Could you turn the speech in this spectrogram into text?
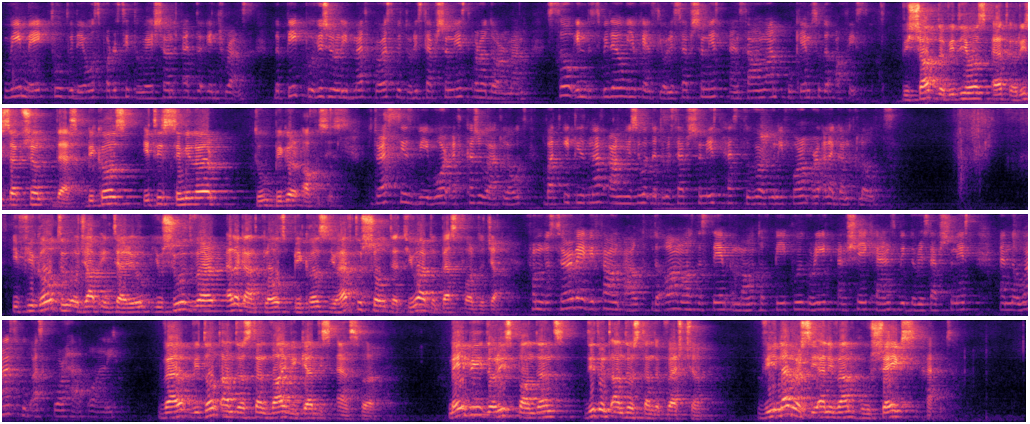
We made two videos for the situation at the entrance. The people usually met first with the receptionist or a doorman. So in this video you can see a receptionist and someone who came to the office. We shot the videos at a reception desk because it is similar to bigger offices. Dresses we wore as casual clothes, but it is not unusual that the receptionist has to wear uniform or elegant clothes. If you go to a job interview, you should wear elegant clothes because you have to show that you are the best for the job. From the survey, we found out that almost the same amount of people greet and shake hands with the receptionist and the ones who ask for help only. Well, we don't understand why we get this answer. Maybe the respondents didn't understand the question. We never see anyone who shakes hands.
